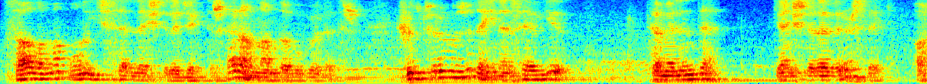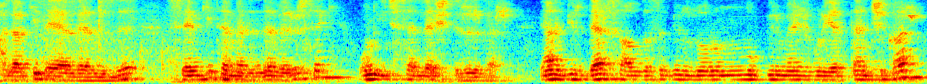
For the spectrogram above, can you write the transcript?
sağlamak onu içselleştirecektir. Her anlamda bu böyledir. Kültürümüzü de yine sevgi temelinde gençlere verirsek, ahlaki değerlerimizi sevgi temelinde verirsek onu içselleştirirler. Yani bir ders algısı, bir zorunluluk, bir mecburiyetten çıkar,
